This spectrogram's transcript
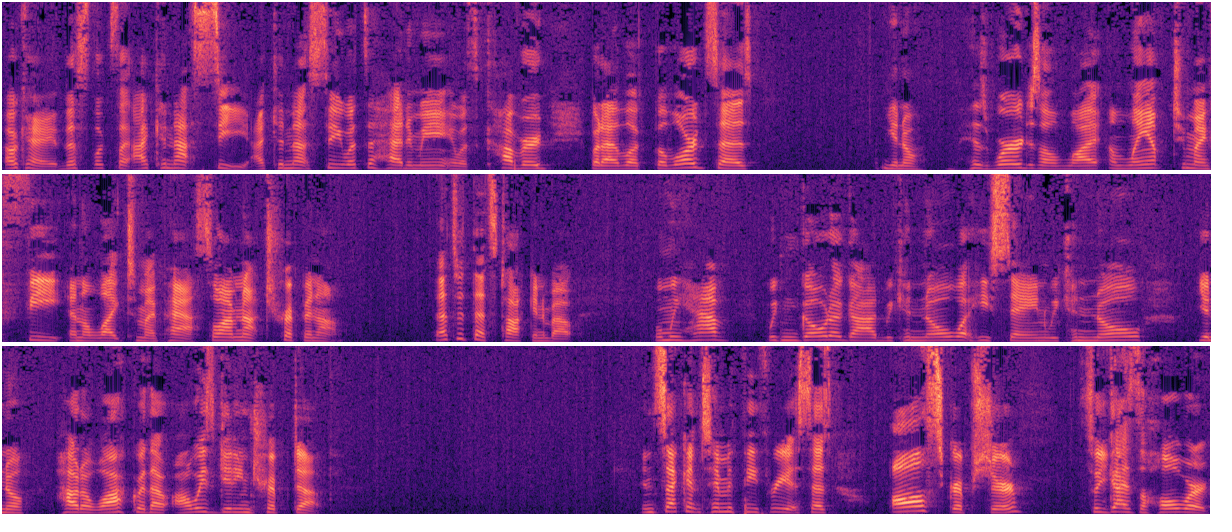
okay, this looks like I cannot see. I cannot see what's ahead of me. It was covered, but I look, the Lord says, you know, his word is a light, a lamp to my feet and a light to my path, so I'm not tripping up. That's what that's talking about. When we have, we can go to God, we can know what He's saying, we can know, you know, how to walk without always getting tripped up. In 2 Timothy 3, it says, all scripture, so you guys, the whole word,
